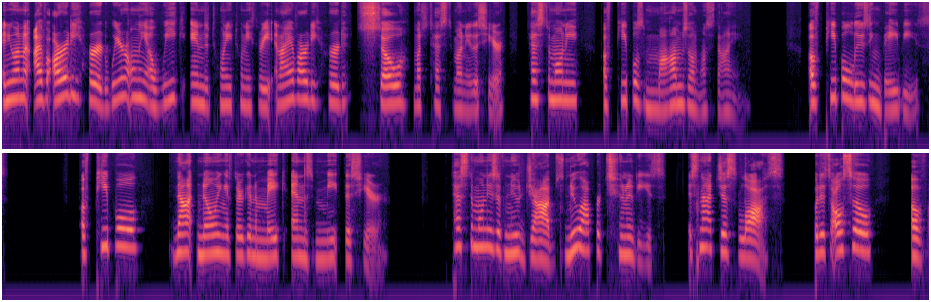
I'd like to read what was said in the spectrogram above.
And you want to, I've already heard, we're only a week into 2023, and I have already heard so much testimony this year. Testimony of people's moms almost dying, of people losing babies, of people not knowing if they're going to make ends meet this year. Testimonies of new jobs, new opportunities. It's not just loss, but it's also of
